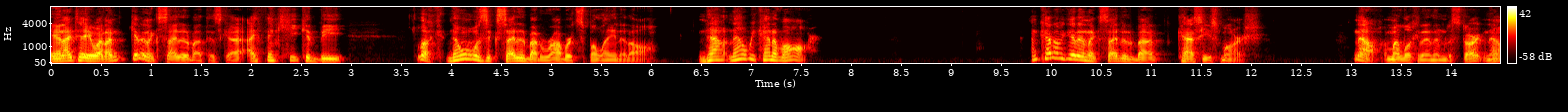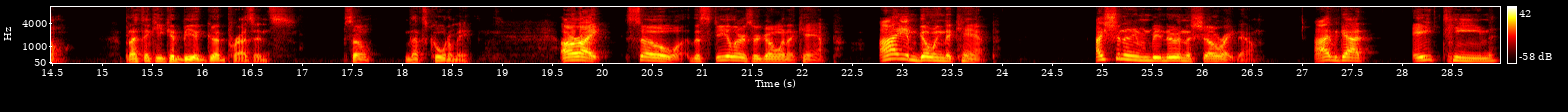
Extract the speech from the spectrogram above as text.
And I tell you what, I'm getting excited about this guy. I think he could be. Look, no one was excited about Robert Spillane at all. Now, now we kind of are. I'm kind of getting excited about Cassius Marsh. Now, am I looking at him to start? No, but I think he could be a good presence. So that's cool to me. All right. So the Steelers are going to camp. I am going to camp. I shouldn't even be doing the show right now. I've got 18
